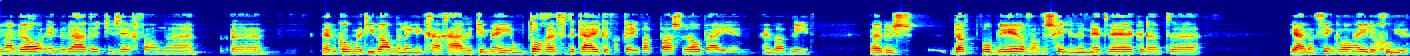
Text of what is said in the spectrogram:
maar wel inderdaad dat je zegt van, eh, eh, dat heb ik ook met die wandeling. Ik ga graag een keer mee om toch even te kijken van, oké, wat past wel bij je en, en wat niet. Eh, dus dat proberen van verschillende netwerken, dat, eh, ja, dat vind ik wel een hele goeie.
